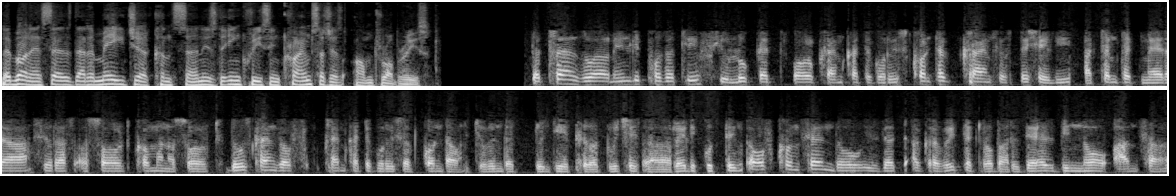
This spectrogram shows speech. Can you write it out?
Lebone says that a major concern is the increase in crimes such as armed robberies. The trends were mainly positive. You look at all crime categories, contact crimes especially, attempted murder, serious assault, common assault. Those kinds of crime categories have gone down during the 28 period, which is a really good thing. Of concern though is that aggravated robbery, there has been no answer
